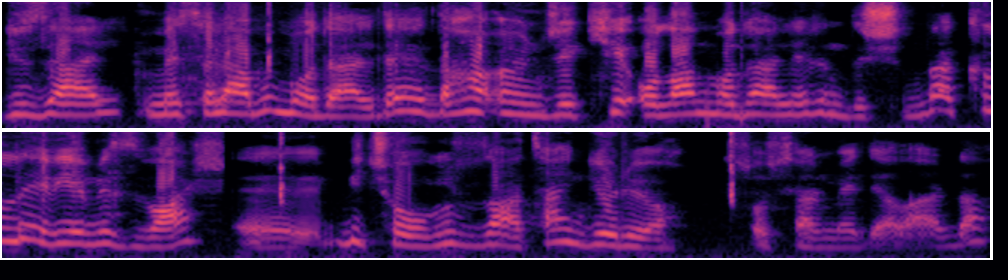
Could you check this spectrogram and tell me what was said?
güzel. Mesela bu modelde daha önceki olan modellerin dışında akıllı evyemiz var. Ee, birçoğumuz zaten görüyor sosyal medyalarda.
